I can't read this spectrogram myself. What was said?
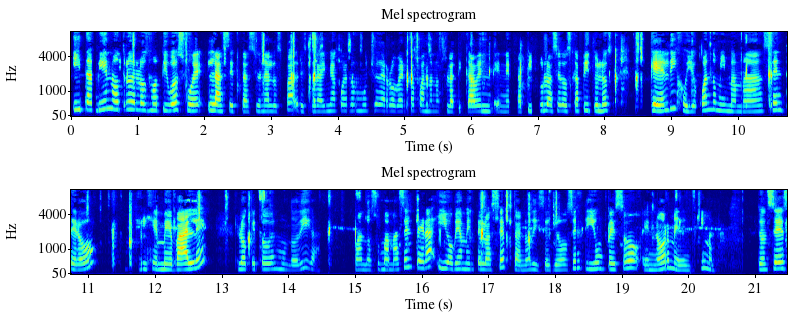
Y también otro de los motivos fue la aceptación a los padres. Por ahí me acuerdo mucho de Roberto cuando nos platicaba en, en el capítulo, hace dos capítulos, que él dijo, yo cuando mi mamá se enteró, dije, me vale lo que todo el mundo diga. Cuando su mamá se entera y obviamente lo acepta, ¿no? Dice, yo sentí un peso enorme de encima. Entonces,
